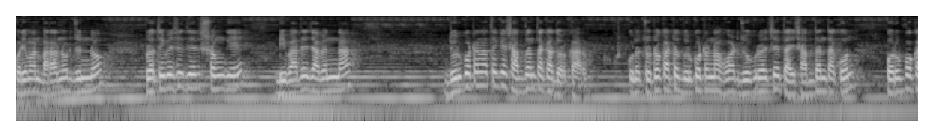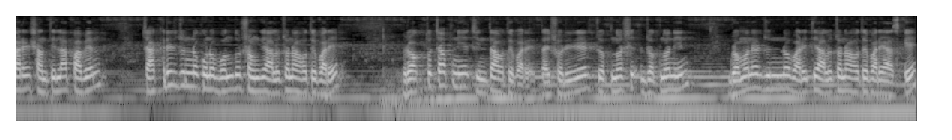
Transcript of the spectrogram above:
পরিমাণ বাড়ানোর জন্য। প্রতিবেশীদের সঙ্গে বিবাদে যাবেন না। দুর্ঘটনা থেকে সাবধান থাকা দরকার। কোনো ছোটোখাটো দুর্ঘটনা হওয়ার যোগ রয়েছে, তাই সাবধান থাকুন। পরোপকারের শান্তি লাভ পাবেন। চাকরির জন্য কোনো বন্ধুর সঙ্গে আলোচনা হতে পারে। রক্তচাপ নিয়ে চিন্তা হতে পারে, তাই শরীরের যত্ন যত্ন নিন। ভ্রমণের জন্য বাড়িতে আলোচনা হতে পারে আজকে।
